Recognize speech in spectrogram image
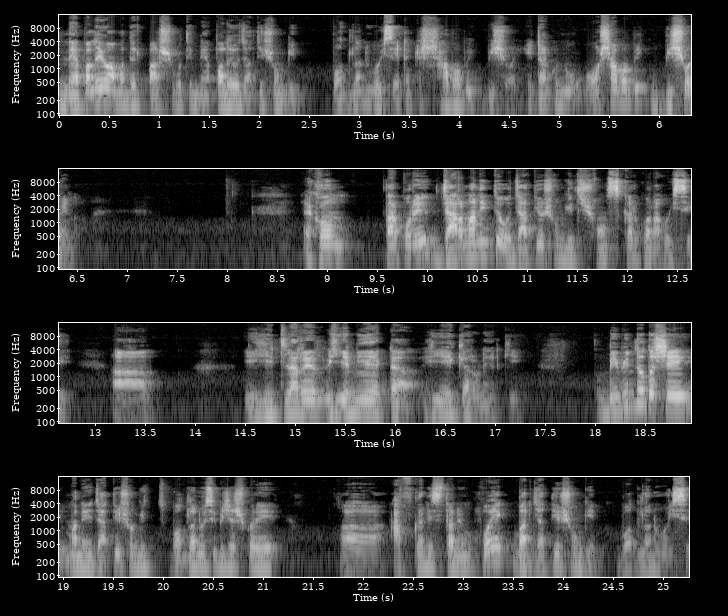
নেপালেও আমাদের পার্শ্ববর্তী নেপালেও জাতীয় সংগীত বদলানো হয়েছে, এটা একটা স্বাভাবিক বিষয়, এটা কোনো অস্বাভাবিক বিষয় না। এখন তারপরে জার্মানিতেও জাতীয় সংগীত সংস্কার করা হয়েছে এই হিটলারের ইয়ে নিয়ে একটা ইয়ে কারণে আর কি। বিভিন্ন দেশে মানে জাতীয় সংগীত বদলানো হয়েছে, বিশেষ করে আফগানিস্তানেও কয়েকবার জাতীয় সংগীত বদলানো হয়েছে।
